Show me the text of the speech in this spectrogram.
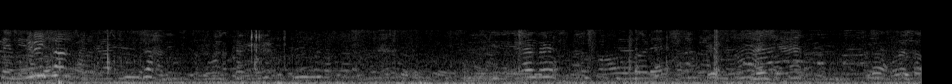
Gülüşen. Gülüşen. Gülüşen.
